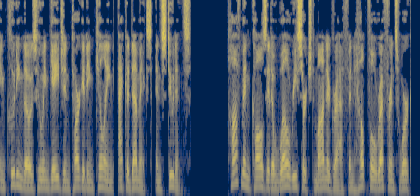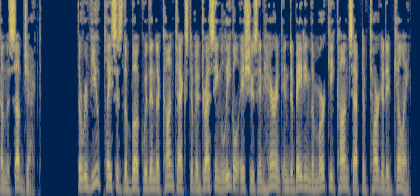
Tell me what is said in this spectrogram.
including those who engage in targeting killing, academics, and students. Hoffman calls it a well-researched monograph and helpful reference work on the subject. The review places the book within the context of addressing legal issues inherent in debating the murky concept of targeted killing.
